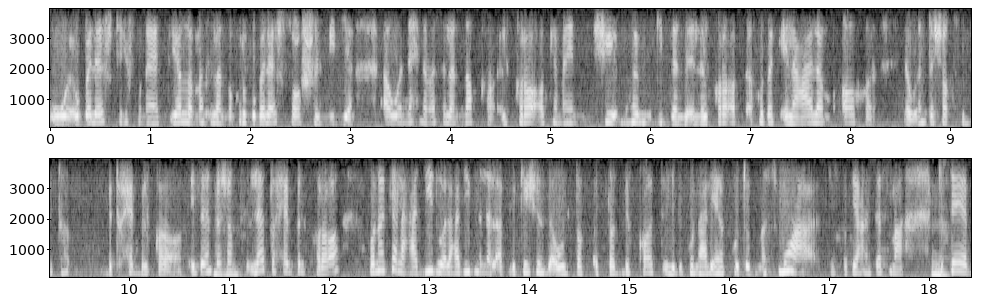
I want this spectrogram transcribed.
وبلاش تليفونات يلا مثلا نخرج وبلاش سوشيال ميديا أو إن إحنا مثلا نقرأ. القراءة كمان شيء مهم جدا لأن القراءة بتأخذك إلى عالم آخر. لو أنت شخص بتحب القراءة. إذا أنت شخص لا تحب القراءة هناك العديد والعديد من الابلكيشنز أو التطبيقات اللي بيكون عليها كتب مسموعة تستطيع أن تسمع كتاب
